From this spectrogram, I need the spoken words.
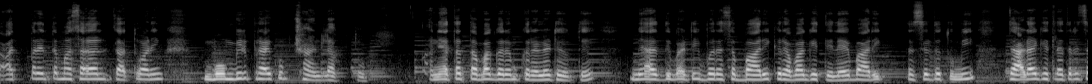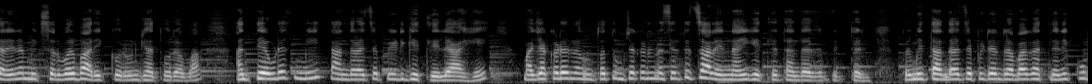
आतपर्यंत मसाला जातो आणि बोंबील फ्राय खूप छान लागतो. आणि आता तवा गरम करायला ठेवते. मी अर्धी वाटीभर असं बारीक रवा घेतलेला आहे. बारीक नसेल तर तुम्ही जाडा घेतला तरी चालेल ना मिक्सरवर बारीक करून घ्या तो रवा. आणि तेवढंच मी तांदळाचं पीठ घेतलेलं आहे. माझ्याकडे नव्हतं तुमच्याकडे नसेल तर चालेल. नाही घेतलं तांदळाचं पीठ तरी. पण मी तांदळाचं पीठ आणि रवा घातल्याने खूप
